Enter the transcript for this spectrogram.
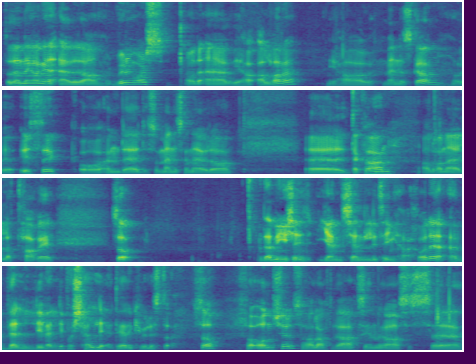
Så denne gangen er det da Rune Wars, og det er, vi har alvene, vi har menneskene, og vi har Uthuk og Undead. Så menneskene er jo da uh, Dakan, alvene er Latari. Så det er mye gjenkjennelige ting her, og det er veldig veldig forskjellig. Det er det kuleste. Så for ordens skyld så har jeg lagt hver sin rases uh,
